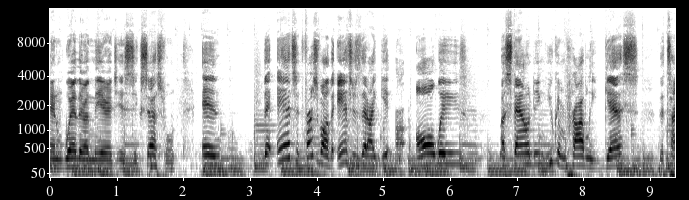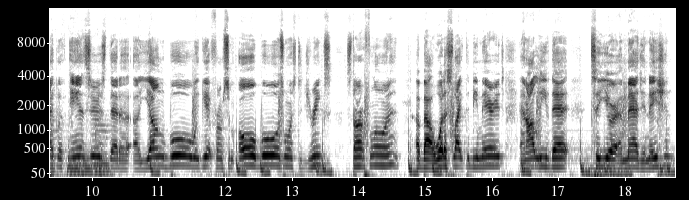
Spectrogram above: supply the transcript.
in whether a marriage is successful? And the answer, first of all, the answers that I get are always astounding. You can probably guess the type of answers that a, a, young bull would get from some old bulls once the drinks start flowing about what it's like to be married. And I'll leave that to your imagination.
